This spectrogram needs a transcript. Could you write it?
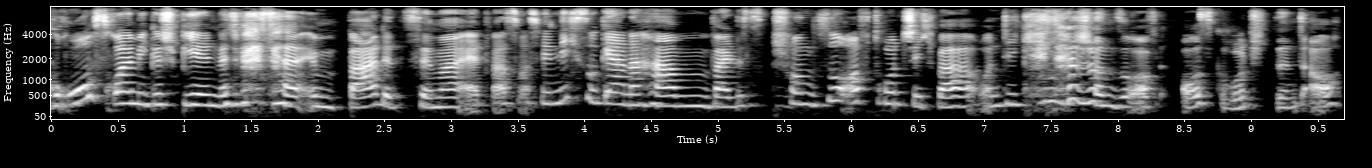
großräumige Spielen mit Wasser im Badezimmer etwas, was wir nicht so gerne haben, weil es schon so oft rutschig war und die Kinder schon so oft ausgerutscht sind auch,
